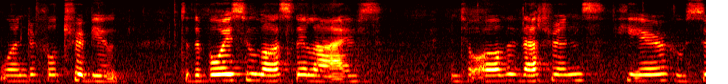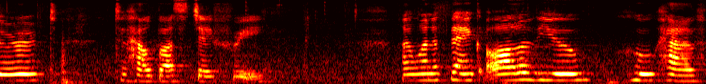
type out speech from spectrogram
wonderful tribute to the boys who lost their lives and to all the veterans here who served to help us stay free. I want to thank all of you who have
